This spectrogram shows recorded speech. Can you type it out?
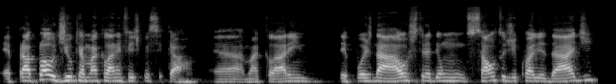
é para aplaudir o que a McLaren fez com esse carro. É, a McLaren, depois da Áustria, deu um salto de qualidade,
